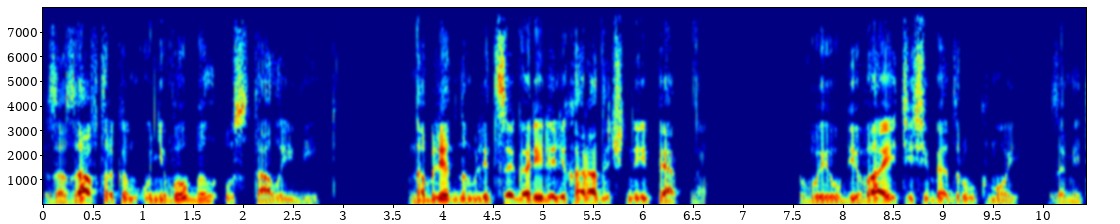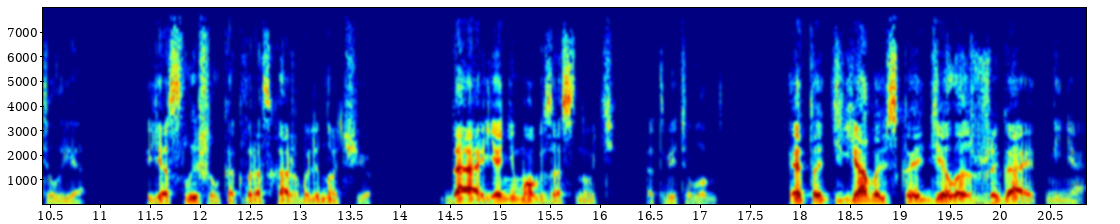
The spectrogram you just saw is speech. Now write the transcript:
За завтраком у него был усталый вид. На бледном лице горели лихорадочные пятна. — Вы убиваете себя, друг мой, — заметил я. — Я слышал, как вы расхаживали ночью. — Да, я не мог заснуть, — ответил он. — Это дьявольское дело сжигает меня.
